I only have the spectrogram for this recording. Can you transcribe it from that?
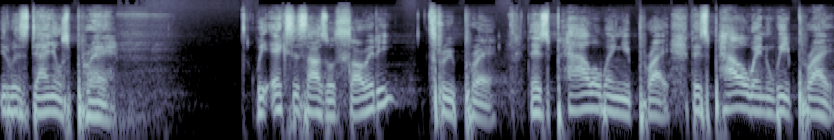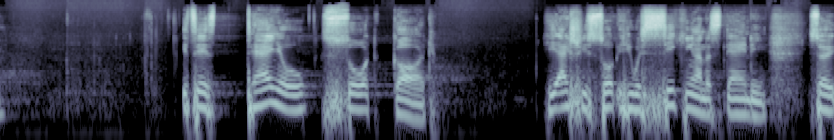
It was Daniel's prayer. We exercise authority through prayer. There's power when you pray, there's power when we pray it says Daniel sought God. He actually sought, he was seeking understanding. So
